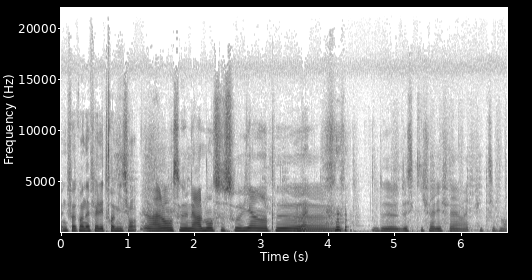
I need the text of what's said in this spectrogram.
une fois qu'on a fait les trois missions. Ah non, parce que généralement on se souvient un peu euh, de, de ce qu'il fallait faire, ouais, effectivement.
